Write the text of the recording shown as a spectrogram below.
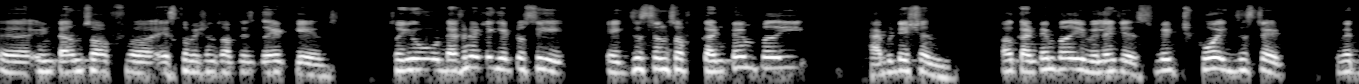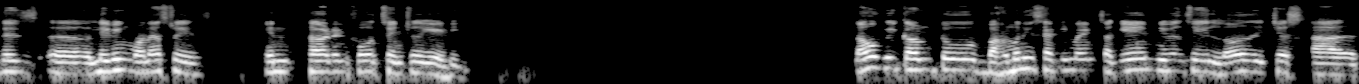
uh, in terms of excavations of these great caves. So you definitely get to see existence of contemporary habitation or contemporary villages which coexisted with these uh, living monasteries in third and fourth century AD. Now we come to Bahmani settlements. Again, you will see lower reaches are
